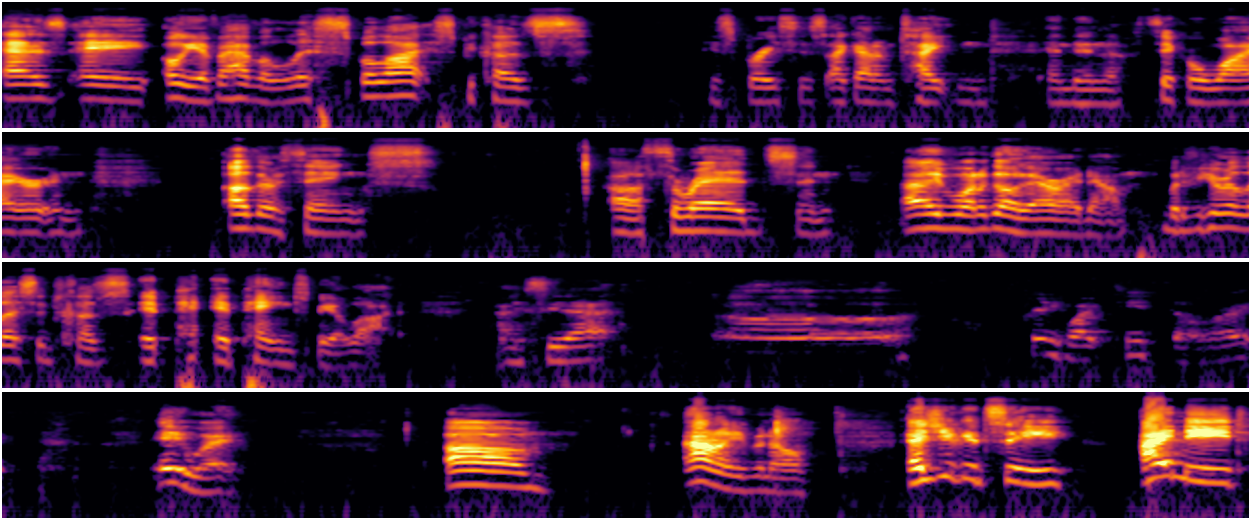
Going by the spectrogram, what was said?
as a. Oh yeah, if I have a lisp a lot, it's because these braces I got them tightened, and then a thicker wire and other things, uh, threads, and I don't even want to go there right now. But if you hear a lisp, it's because it it pains me a lot. I see that. Uh, pretty white teeth though, right? anyway, um, I don't even know. As you can see, I need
